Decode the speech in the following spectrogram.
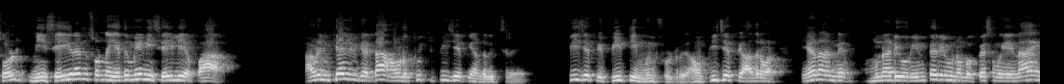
சொல் நீ செய்யறன்னு சொன்ன எதுவுமே நீ செய்யலையப்பா? அப்படின்னு கேள்வி கேட்டா அவனை தூக்கி பிஜேபி ஆண்டு வச்சிரு பிஜேபி பிடிஎம்னு சொல்றது அவன் பிஜேபி ஆதரவான் ஏன்னா முன்னாடி ஒரு இன்டர்வியூ நம்ம பேசும்போது நான்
